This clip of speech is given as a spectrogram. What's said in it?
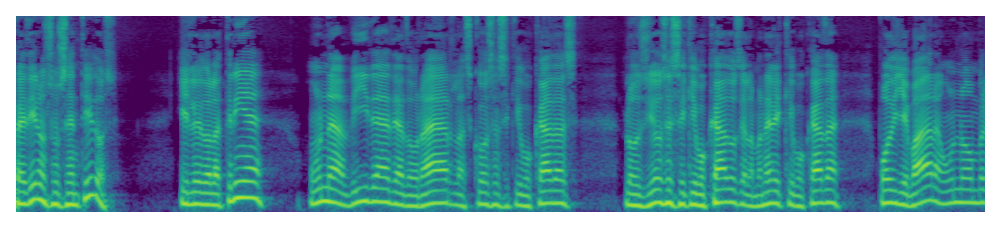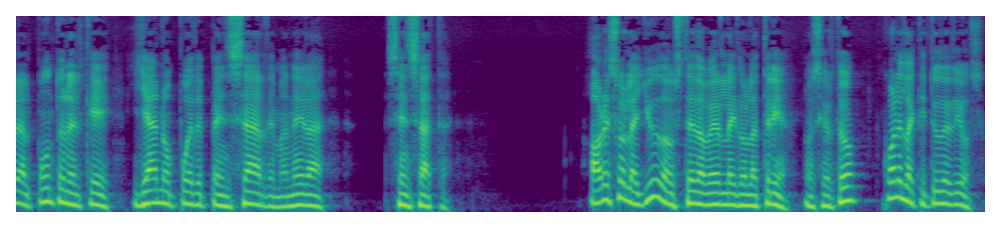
Perdieron sus sentidos. Y la idolatría, una vida de adorar las cosas equivocadas, los dioses equivocados de la manera equivocada, puede llevar a un hombre al punto en el que ya no puede pensar de manera sensata. Ahora eso le ayuda a usted a ver la idolatría, ¿no es cierto? ¿Cuál es la actitud de Dios?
